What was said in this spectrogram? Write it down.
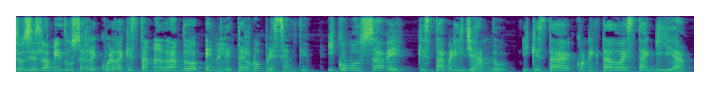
Entonces la medusa recuerda que está nadando en el eterno presente y como sabe que está brillando y que está conectado a esta guía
